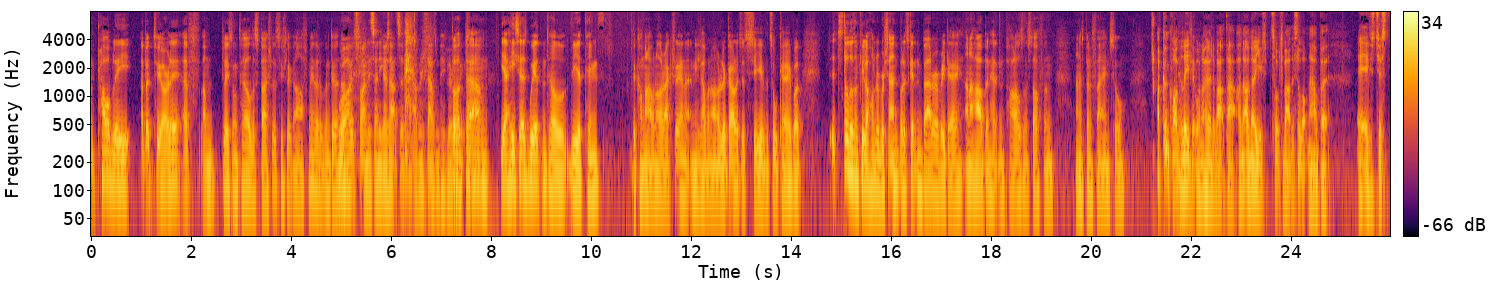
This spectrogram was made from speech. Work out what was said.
I'm probably a bit too early. If um, please don't tell the specialist who's looking after me that I've been doing that. Well, it's fine. This only goes out to how many thousand people every week. But um, yeah, he says wait until the 18th to come and have another X-ray, and, and he'll have another look at it just to see if it's okay. But it still doesn't feel 100%, but it's getting better every day. And I have been hitting paddles and stuff, and and it's been fine. So I couldn't quite believe it when I heard about that. I, I know you've talked about this a lot now, but it is just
